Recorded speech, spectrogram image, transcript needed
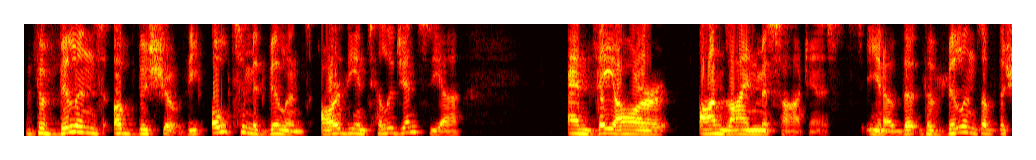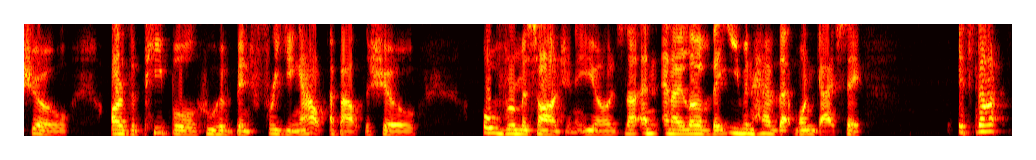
the villains of the show the ultimate villains are the intelligentsia and they are online misogynists. You know the the villains of the show are the people who have been freaking out about the show over misogyny you know it's not and, and I love they even have that one guy say it's not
